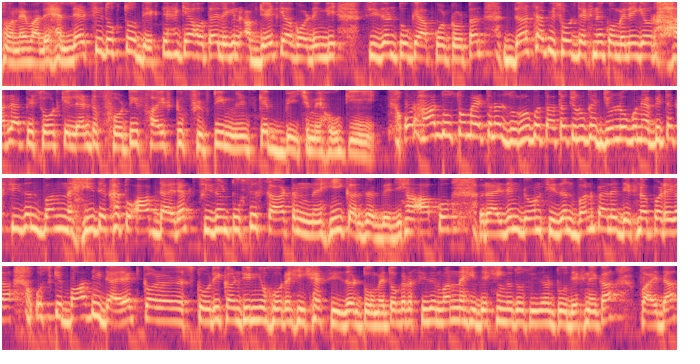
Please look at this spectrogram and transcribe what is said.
होने वाले हैं। लेट्स सी दोस्तों, देखते हैं क्या होता है, लेकिन अपडेट के अकॉर्डिंगली सीज़न टू के आपको टोटल दस एपिसोड देखने को मिलेंगे और हर एपिसोड की लेंथ 45 टू 50 मिनट्स के बीच में होगी। और हाँ दोस्तों, मैं इतना ज़रूर बताता चलूँ कि जिन लोगों ने अभी तक सीज़न वन नहीं देखा तो आप डायरेक्ट सीज़न टू से स्टार्ट नहीं कर सकते। जी हाँ आपको राइजिंग डाउन सीज़न वन पहले देखना पड़ेगा, उसके बाद ही डायरेक्ट स्टोरी कंटिन्यू हो रही है सीज़न टू में। तो अगर सीज़न वन नहीं देखेंगे तो सीज़न टू देखने का फ़ायदा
